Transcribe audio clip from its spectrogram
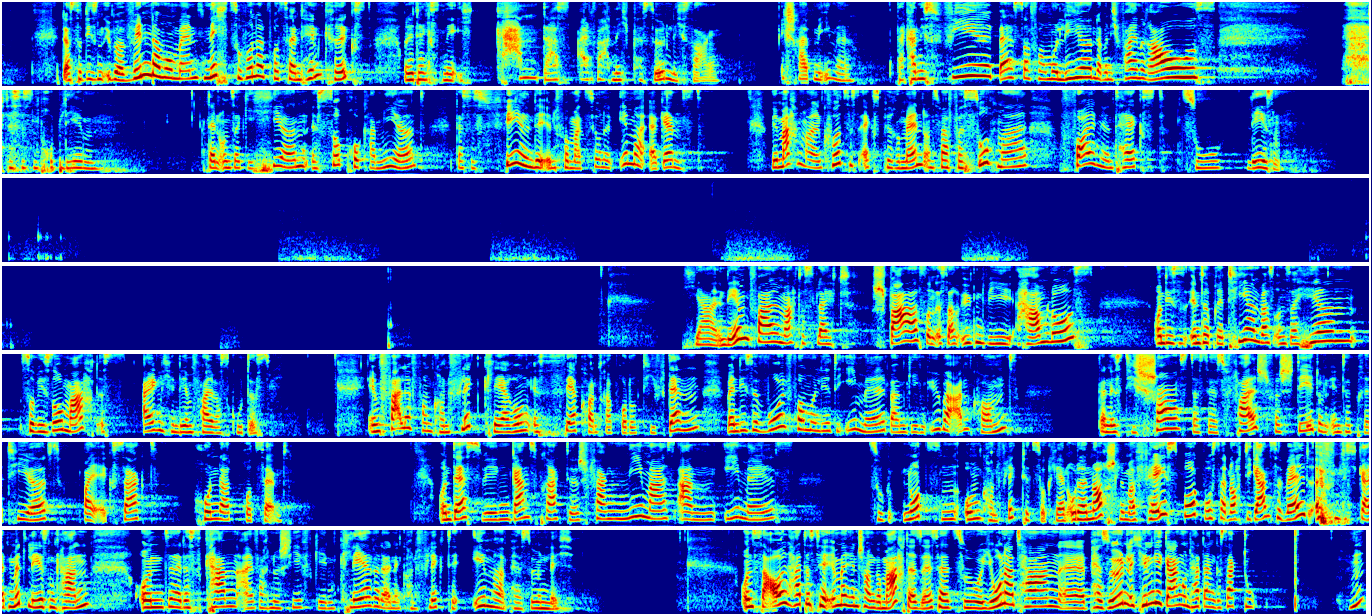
dass du diesen Überwindermoment nicht zu 100 Prozent hinkriegst und du denkst, nee, ich kann das einfach nicht persönlich sagen. Ich schreibe eine E-Mail. Da kann ich es viel besser formulieren, da bin ich fein raus. Das ist ein Problem. Denn unser Gehirn ist so programmiert, dass es fehlende Informationen immer ergänzt. Wir machen mal ein kurzes Experiment und zwar versuch mal folgenden Text zu lesen. Ja, in dem Fall macht es vielleicht Spaß und ist auch irgendwie harmlos. Und dieses Interpretieren, was unser Hirn sowieso macht, ist eigentlich in dem Fall was Gutes. Im Falle von Konfliktklärung ist es sehr kontraproduktiv, denn wenn diese wohlformulierte E-Mail beim Gegenüber ankommt, dann ist die Chance, dass er es falsch versteht und interpretiert, bei exakt 100 Prozent. Und deswegen ganz praktisch, fang niemals an, E-Mails zu nutzen, um Konflikte zu klären. Oder noch schlimmer, Facebook, wo es dann noch die ganze Weltöffentlichkeit mitlesen kann. Und äh, das kann einfach nur schiefgehen. Kläre deine Konflikte immer persönlich. Und Saul hat es ja immerhin schon gemacht. Also er ist ja zu Jonathan äh, persönlich hingegangen und hat dann gesagt, du, hm?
